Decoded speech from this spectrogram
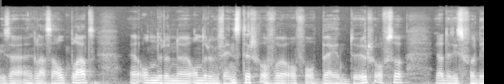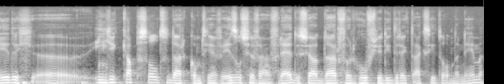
is dat een glasalplaat hè, onder, een, onder een venster of, of, of, bij een deur of zo? Ja, dat is volledig ingekapseld, daar komt geen vezeltje van vrij. Dus ja, daarvoor hoef je niet direct actie te ondernemen.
